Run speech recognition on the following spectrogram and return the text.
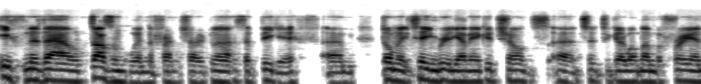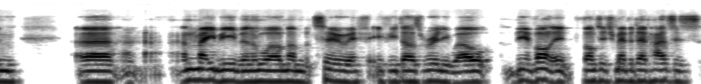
if Nadal doesn't win the French Open, and that's a big if, um, Dominic Thiem really having a good chance uh, to, to go up number three and uh, and maybe even a world number two if, if he does really well. The advantage Medvedev has is,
